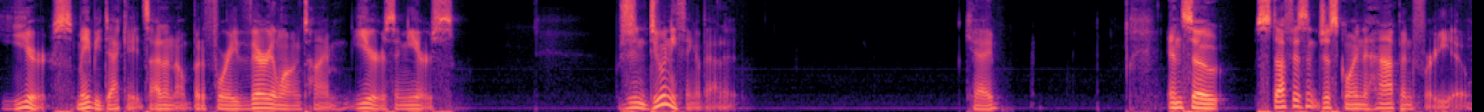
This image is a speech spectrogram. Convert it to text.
years, maybe decades, I don't know, but for a very long time, years and years. But she didn't do anything about it. Okay. And so stuff isn't just going to happen for you.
